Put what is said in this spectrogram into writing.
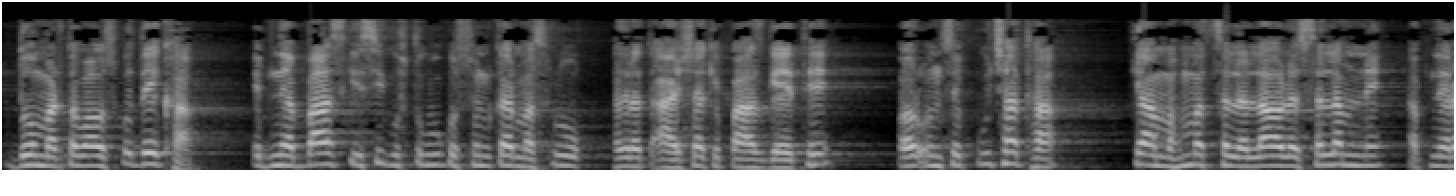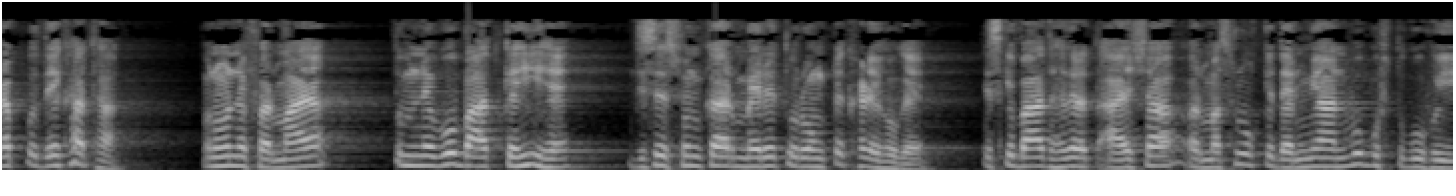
دو مرتبہ اس کو دیکھا۔ ابن عباس کی اسی گفتگو کو سن کر مسروق حضرت عائشہ کے پاس گئے تھے اور ان سے پوچھا تھا، کیا محمد صلی اللہ علیہ وسلم نے اپنے رب کو دیکھا تھا؟ انہوں نے فرمایا، تم نے وہ بات کہی ہے جسے سن کر میرے تو رونگٹے کھڑے ہو گئے۔ اس کے بعد حضرت عائشہ اور مسروق کے درمیان وہ گفتگو ہوئی،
